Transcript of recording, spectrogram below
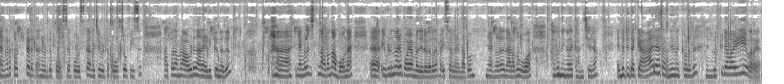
ഞങ്ങളുടെ തൊട്ടടുത്താണ് ഇവിടുത്തെ പോസ്റ്റ് പോളിസ്ക എന്ന് വെച്ചാൽ ഇവിടുത്തെ പോസ്റ്റ് ഓഫീസ് അപ്പോൾ നമ്മൾ അവിടെ നിന്നാണ് എടുക്കുന്നത്. ഞങ്ങൾ ജസ്റ്റ് നടന്നാണ് പോകുന്നത് ഇവിടുന്ന് വരെ പോയാൽ മതിയല്ലോ വെറുതെ പൈസ കളയണ്ട അപ്പം ഞങ്ങൾ നടന്നു പോവാം. അപ്പോൾ നിങ്ങളെ കാണിച്ചു തരാം. എന്നിട്ട് ഇതൊക്കെ ആരാ തന്നേന്നൊക്കെ ഉള്ളത് ഞങ്ങൾ പിന്നെ വഴിയേ പറയാം.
